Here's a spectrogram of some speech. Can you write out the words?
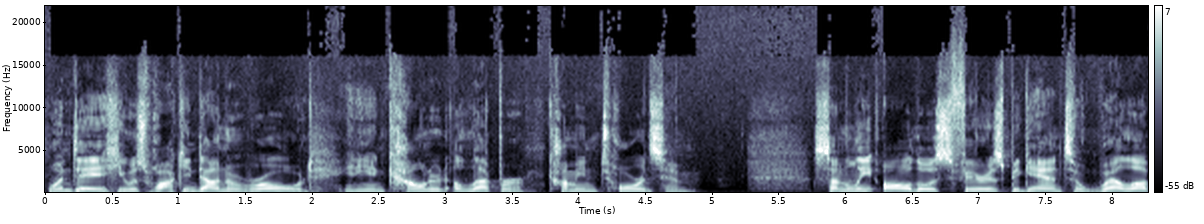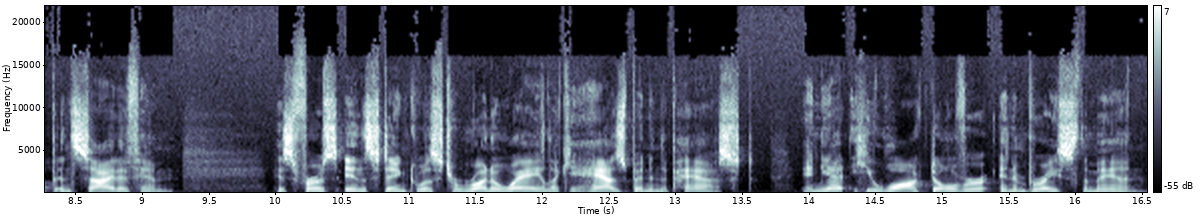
one day he was walking down a road and he encountered a leper coming towards him. Suddenly, all those fears began to well up inside of him. His first instinct was to run away like he has been in the past. And yet he walked over and embraced the man,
